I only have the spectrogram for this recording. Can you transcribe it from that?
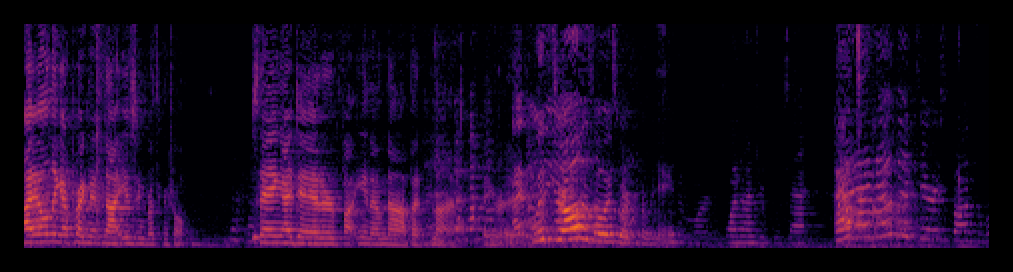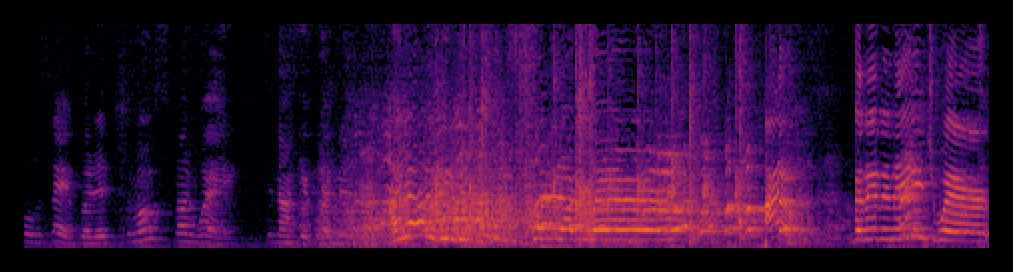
I only got pregnant not using birth control. Saying I did or, you know, not, but not. Figure it out. I've only Withdrawal has always worked for me. One hundred percent. And I know that's irresponsible to say, but it's the most fun way to not get pregnant. I know, you can spread it everywhere. I know. But in an age where,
